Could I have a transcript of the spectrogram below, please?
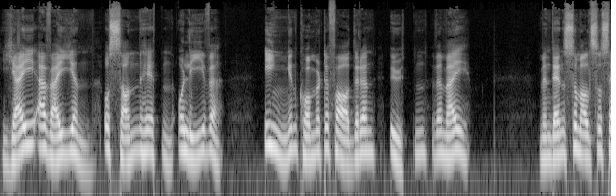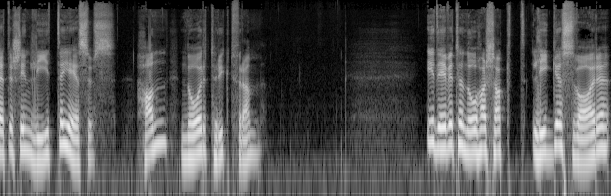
Jeg er veien og sannheten og livet. Ingen kommer til Faderen uten ved meg. Men den som altså setter sin lit til Jesus, han når trygt fram. I det vi til nå har sagt, ligger svaret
